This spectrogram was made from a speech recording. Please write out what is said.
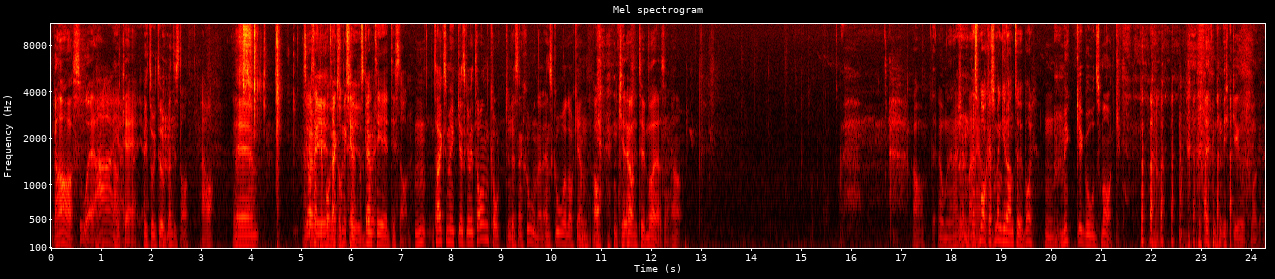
Ja, så är det. Ah, ja, Okej. ja, ja. Vi tog tubben till stan. Ja. Ehm, ska Jag tänkte vi- på att vi tog. Ska tuben vi- till, till stan. Mm, tack så mycket. Ska vi ta en kort Mm. recension eller? En skål och en... Mm. Ja. Grön Tuborg alltså. Ja. ja. Jo, men den här känner man Den smakar som en grön Tuborg. Mm. Mycket god smak. Mycket god smak. ja.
